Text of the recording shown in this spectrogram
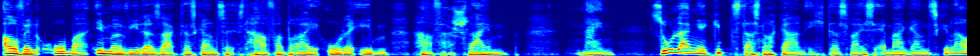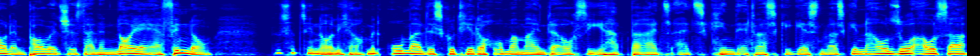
Auch wenn Oma immer wieder sagt, das Ganze ist Haferbrei oder eben Haferschleim. Nein, so lange gibt's das noch gar nicht, das weiß Emma ganz genau, denn Porridge ist eine neue Erfindung. Das hat sie neulich auch mit Oma diskutiert, doch Oma meinte auch, sie hat bereits als Kind etwas gegessen, was genau so aussah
